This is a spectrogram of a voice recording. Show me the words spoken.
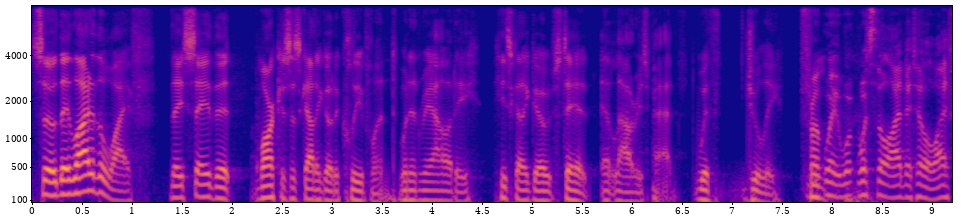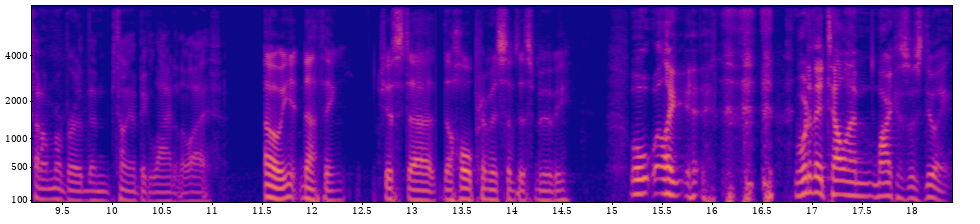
So they lie to the wife. They say that Marcus has got to go to Cleveland when in reality he's got to go stay at, at Lowrey's pad with Julie. From Wait, what, what's the lie they tell the wife? I don't remember them telling a big lie to the wife. oh nothing, just uh, the whole premise of this movie. Well, like, what do they tell him Marcus was doing?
